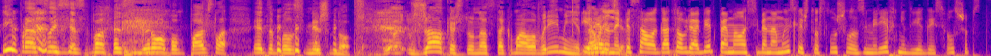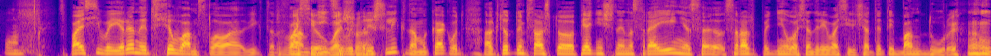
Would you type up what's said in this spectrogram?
И процессия с гробом пошла. Это было смешно. Жалко, что у нас так мало времени. Ирина написала, готовлю обед, поймала себя на мысли, что слушала, замерев, не двигаясь, волшебство. Спасибо, Ирена. Это все вам слова, Виктор. Вам. Спасибо Видите, вы большое. пришли к нам, и как вот... А кто-то написал, что пятничное настроение сразу поднялось, Андрей Васильевич, от этой бандуры.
